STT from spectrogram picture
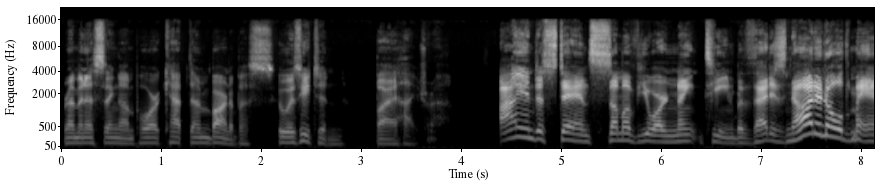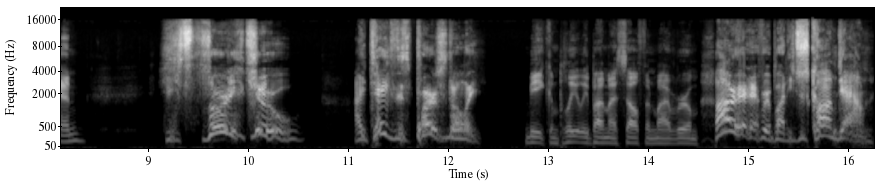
reminiscing on poor Captain Barnabas, who was eaten by a hydra. I understand some of you are 19, but that is not an old man. He's 32! I take this personally! Me completely by myself in my room. Alright, everybody, just calm down!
